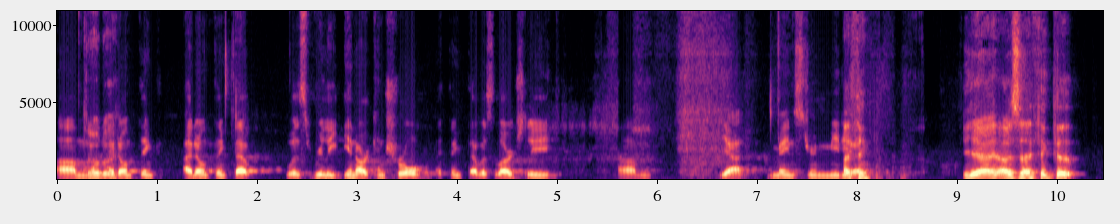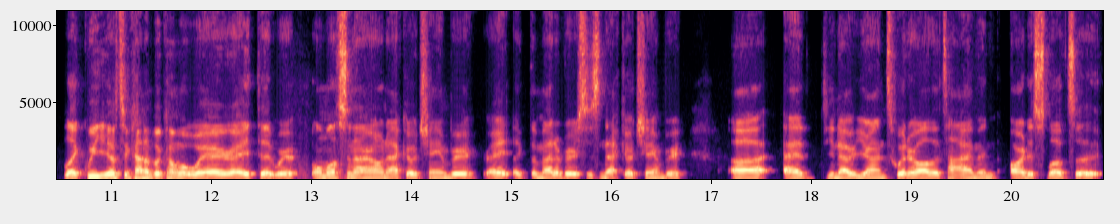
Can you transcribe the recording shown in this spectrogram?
Um, totally. I don't think I don't think that was really in our control. I think that was largely, um, yeah, mainstream media. I think, yeah, I, was, I think that like we have to kind of become aware, right, that we're almost in our own echo chamber, right? Like the metaverse is an echo chamber. Uh, and you know, you're on Twitter all the time, and artists love to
